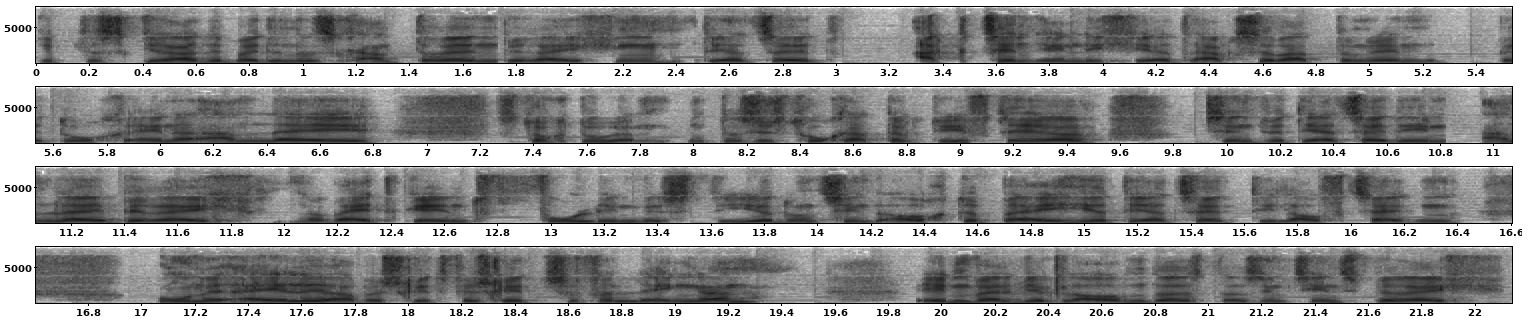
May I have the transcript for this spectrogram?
gibt es gerade bei den riskanteren Bereichen derzeit aktienähnliche Ertragserwartungen bei doch einer Anleihestruktur. Und das ist hochattraktiv. Daher sind wir derzeit im Anleihebereich weitgehend voll investiert und sind auch dabei, hier derzeit die Laufzeiten ohne Eile, aber Schritt für Schritt zu verlängern. Eben weil wir glauben, dass das im Zinsbereich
